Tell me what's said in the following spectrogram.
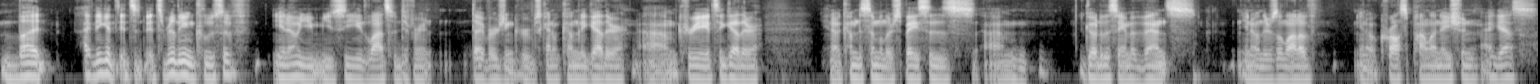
But I think it, it's it's really inclusive. You know, you you see lots of different divergent groups kind of come together, um, create together. You know, come to similar spaces, um, go to the same events. You know, there's a lot of you know cross pollination, I guess,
